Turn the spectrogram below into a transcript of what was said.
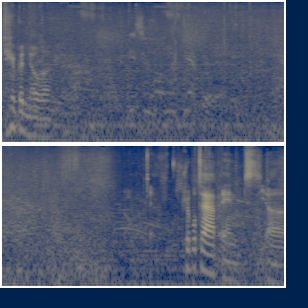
Stupid Nova. Triple tap and uh,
